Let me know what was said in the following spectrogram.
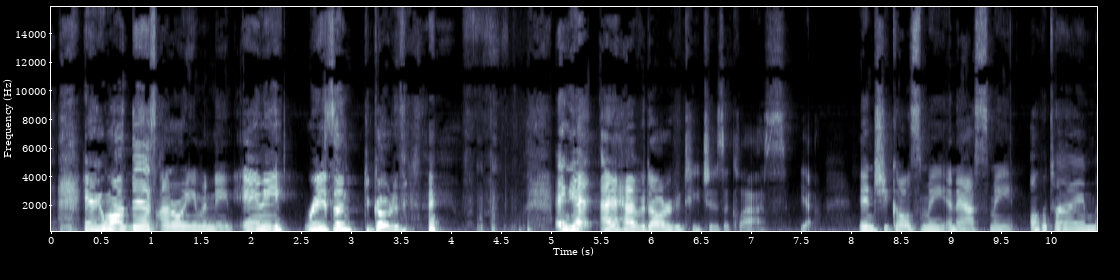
Here, you want this? I don't even need any reason to go to these And yet I have a daughter who teaches a class. Yeah. And she calls me and asks me all the time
